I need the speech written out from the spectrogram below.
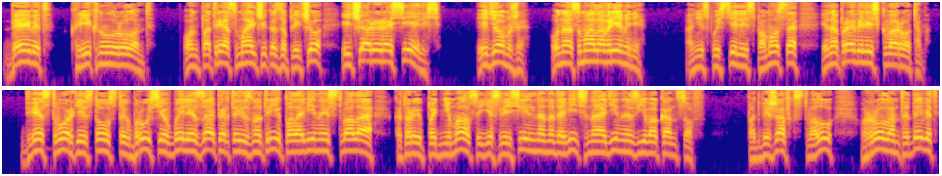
«Дэвид!» — крикнул Роланд. Он потряс мальчика за плечо, и чары рассеялись. «Идем же! У нас мало времени!» Они спустились с помоста и направились к воротам. Две створки из толстых брусьев были заперты изнутри половиной ствола, который поднимался, если сильно надавить на один из его концов. Подбежав к стволу, Роланд и Дэвид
